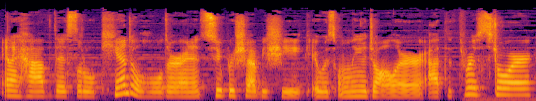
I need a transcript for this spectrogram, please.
And I have this little candle holder and it's super shabby chic. It was only a dollar at the thrift store.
